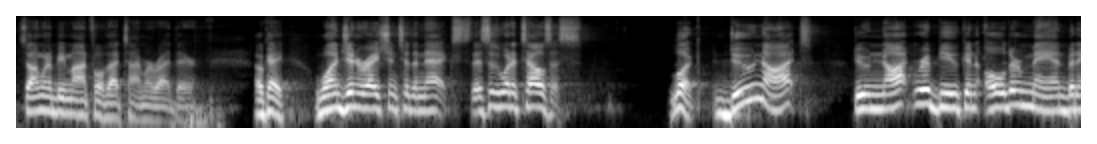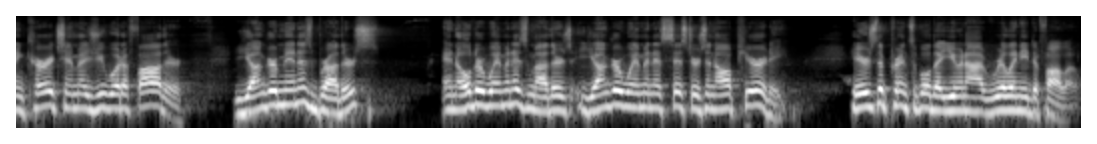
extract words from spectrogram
So I'm going to be mindful of that timer right there. Okay, one generation to the next. This is what it tells us. Look, do not, do not rebuke an older man, but encourage him as you would a father. Younger men as brothers, and older women as mothers, younger women as sisters in all purity. Here's the principle that you and I really need to follow.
